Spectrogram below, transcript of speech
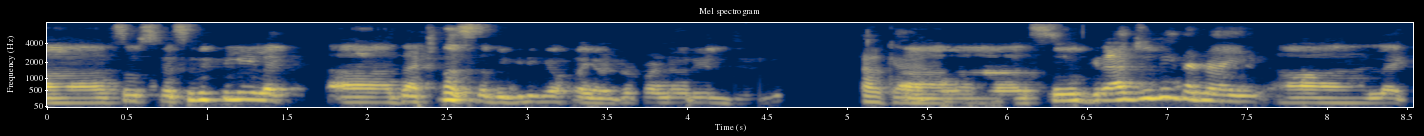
Uh, so specifically, like uh, that was the beginning of my entrepreneurial journey. Okay. Uh, so gradually, then I uh, like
